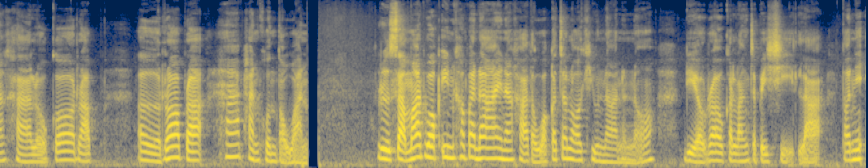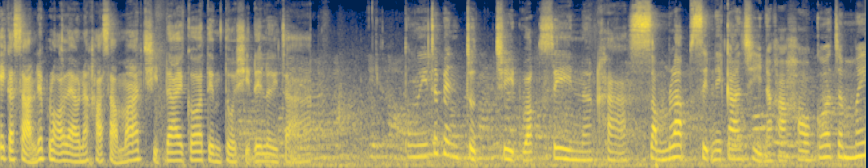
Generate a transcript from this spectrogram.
นะคะ แล้วก็รับออรอบละ 5,000 คนต่อวัน หรือสามารถ walk in เข้ามาได้นะคะ แต่ว่าก็จะรอคิวนานนะเนาะเดี๋ยวเรากำลังจะไปฉีดละ ตอนนี้เอกสารเรียบร้อยแล้วนะคะ สามารถฉีดได้ก็เต็มตัวฉีดได้เลยจ้า รงนี้จะเป็นจุดฉีดวัคซีนนะคะสำหรับสิทธิ์ในการฉีดนะคะ เขาก็จะไม่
